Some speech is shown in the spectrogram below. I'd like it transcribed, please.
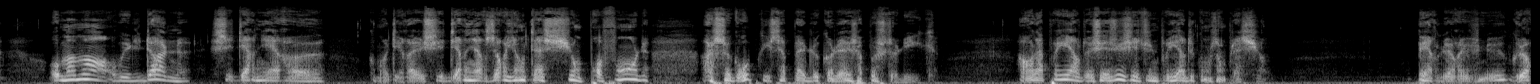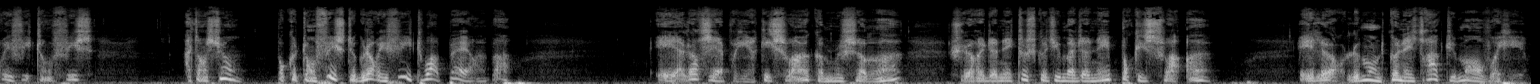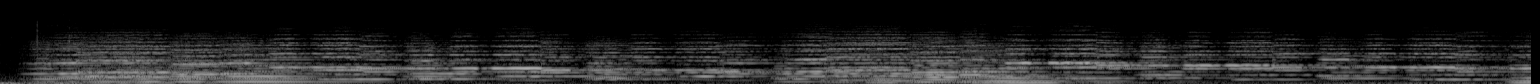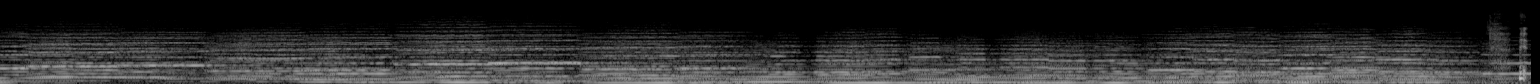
au moment où il donne ses dernières, euh, comment dirais ses dernières orientations profondes à ce groupe qui s'appelle le Collège apostolique. Alors la prière de Jésus, c'est une prière de contemplation. Père, l'heure est glorifie ton Fils. Attention, pour que ton Fils te glorifie, toi, Père. Hein, Et alors c'est la prière, qu'il soit un comme nous sommes un. Je leur ai donné tout ce que tu m'as donné pour qu'ils soient un. Et alors le monde connaîtra que tu m'as envoyé.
